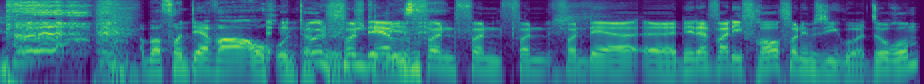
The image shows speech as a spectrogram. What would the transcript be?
Aber von der war er auch Unterkönig Und von der, gewesen. von, von, von, von der, äh, nee, das war die Frau von dem Sigurd, so rum.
